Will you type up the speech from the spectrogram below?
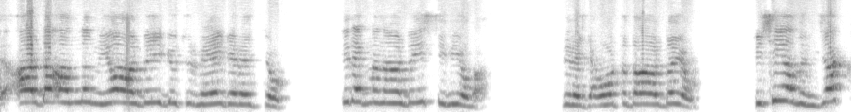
Arda anlamıyor, Arda'yı götürmeye gerek yok. Direkt ben Arda'yı siliyorlar. Direkt ortada Arda yok. Bir şey alınacak,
